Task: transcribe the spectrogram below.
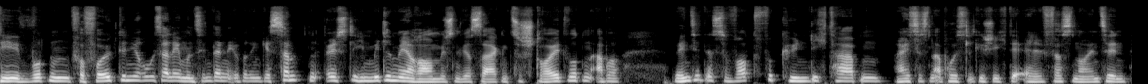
die wurden verfolgt in Jerusalem und sind dann über den gesamten östlichen Mittelmeerraum, müssen wir sagen, zerstreut worden, aber wenn sie das Wort verkündigt haben, heißt es in Apostelgeschichte 11, Vers 19,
